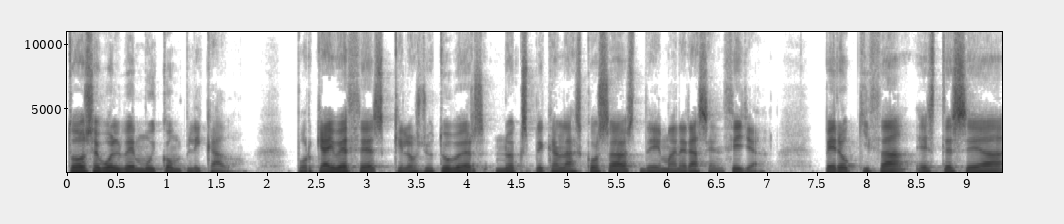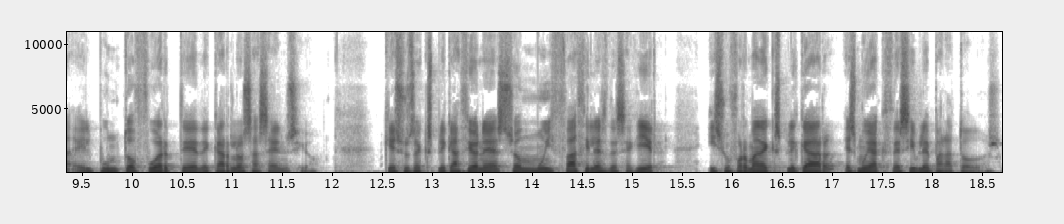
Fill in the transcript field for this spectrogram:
todo se vuelve muy complicado, porque hay veces que los youtubers no explican las cosas de manera sencilla, pero quizá este sea el punto fuerte de Carlos Asensio, que sus explicaciones son muy fáciles de seguir y su forma de explicar es muy accesible para todos.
